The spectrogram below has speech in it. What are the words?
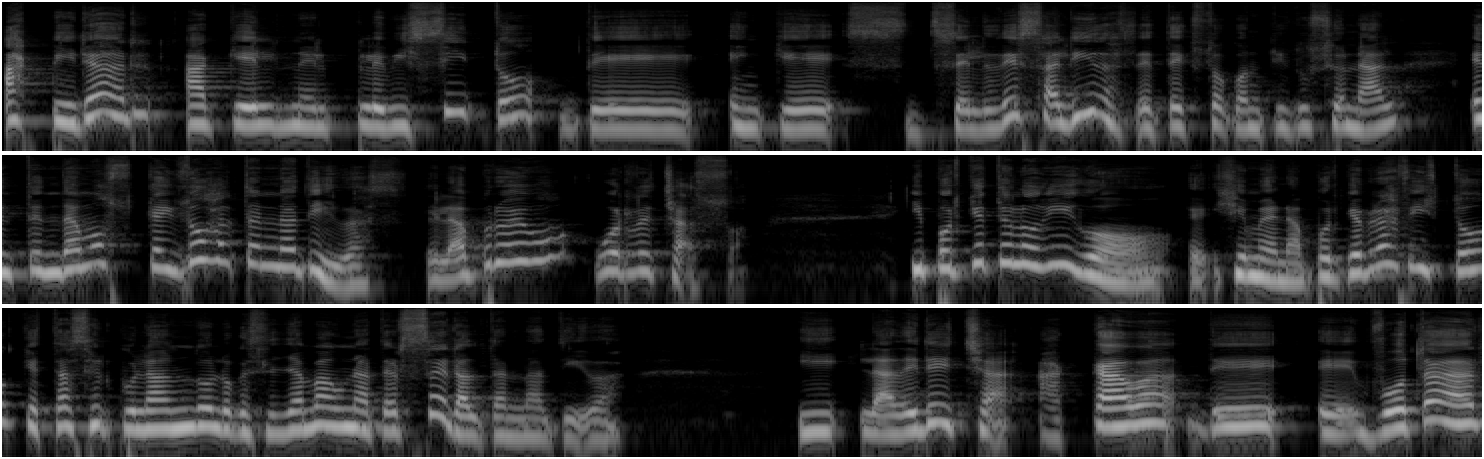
aspirar a que en el plebiscito en que se le dé salidas de texto constitucional, entendamos que hay dos alternativas, el apruebo o el rechazo. ¿Y por qué te lo digo, eh, Jimena? Porque habrás visto que está circulando lo que se llama una tercera alternativa. Y la derecha acaba de eh, votar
